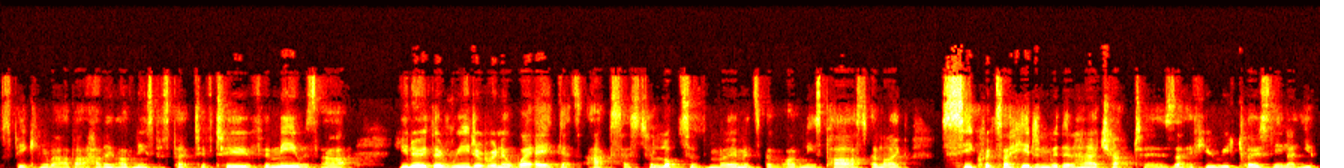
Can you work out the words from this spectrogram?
speaking about about having Avni's perspective too, for me was that you know the reader in a way gets access to lots of moments of Avni's past and like secrets are hidden within her chapters that if you read closely like you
